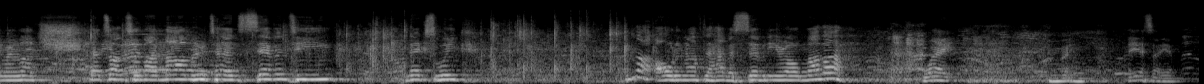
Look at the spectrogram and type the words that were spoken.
you very much. That's on for my mom who turns 70 next week. I'm not old enough to have a 70 year old mother. Wait. Yes, I am.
